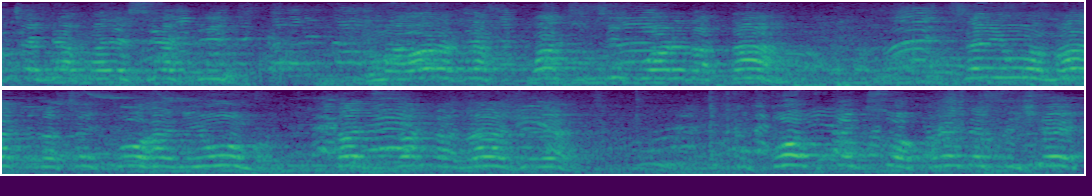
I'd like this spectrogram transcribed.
você quer aparecer aqui, uma hora dessas, 4, 5 horas da tarde, sem uma máquina, sem porra nenhuma. Tá de sacanagem, né? O povo tem que sofrer desse jeito.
